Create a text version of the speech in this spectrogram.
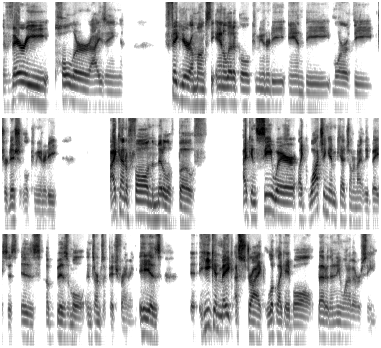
a very polarizing figure amongst the analytical community and the more of the traditional community. I kind of fall in the middle of both. I can see where, like, watching him catch on a nightly basis is abysmal in terms of pitch framing. He is, he can make a strike look like a ball better than anyone I've ever seen.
